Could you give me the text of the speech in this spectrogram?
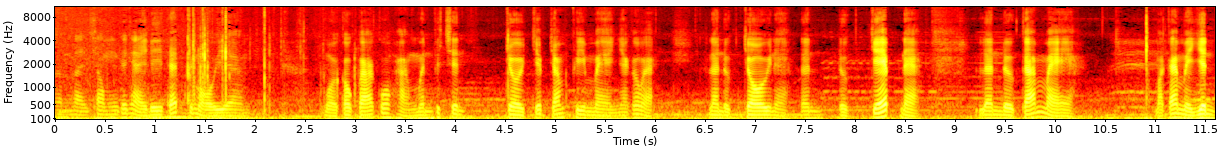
Hôm nay xong cái ngày đi test cái mồi à, mọi câu cá của Hoàng Minh Fishing chơi chép chấm phi mè nha các bạn. Lên được trôi nè lên được chép nè lên được cá mè mà cá mè dinh.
